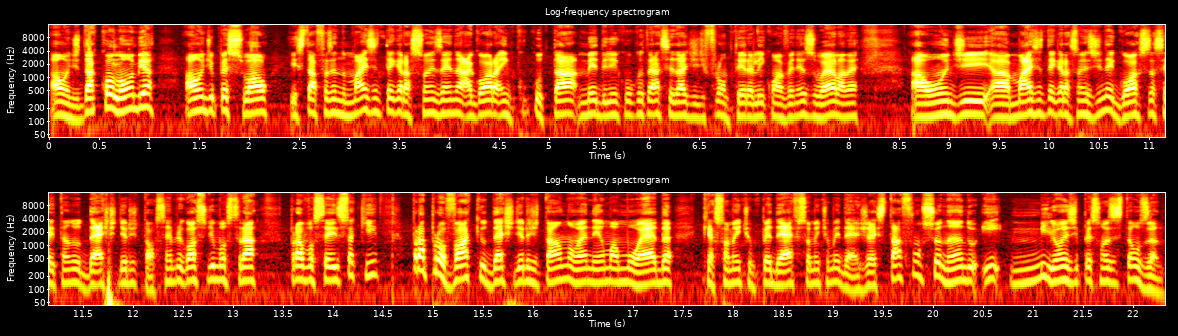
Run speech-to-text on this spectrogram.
aonde? Da Colômbia, aonde o pessoal está fazendo mais integrações ainda agora em Cucutá, Medellín, Cucutá é a cidade de fronteira ali com a Venezuela, né? Aonde há mais integrações de negócios aceitando o Dash Digital. Sempre gosto de mostrar para vocês isso aqui para provar que o Dash Digital não é nenhuma moeda que é somente um PDF, somente uma ideia. Já está funcionando e milhões de pessoas estão usando.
